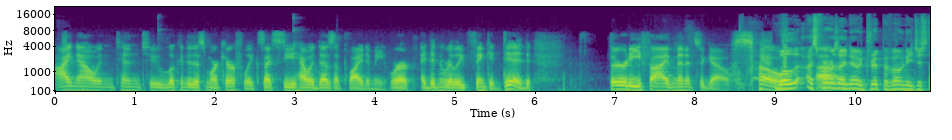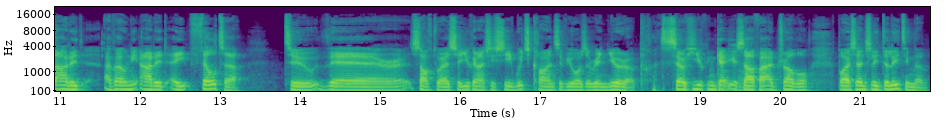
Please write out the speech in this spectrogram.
I now intend to look into this more carefully because I see how it does apply to me, where I didn't really think it did 35 minutes ago. So Well, as far as uh, I know, Drip have only just added have only added a filter to their software, so you can actually see which clients of yours are in Europe. So you can get mm-hmm. yourself out of trouble by essentially deleting them.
